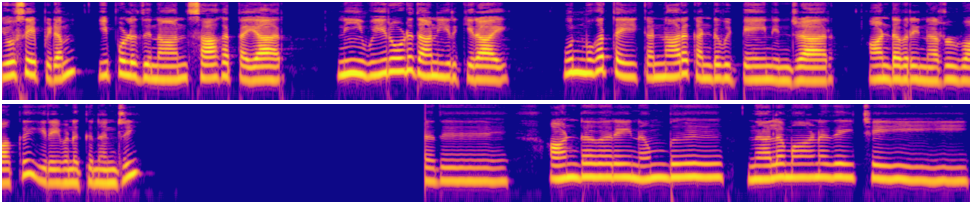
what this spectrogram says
யோசேப்பிடம் இப்பொழுது நான் சாகத் தயார். நீ உயிரோடு தான் இருக்கிறாய். உன் முகத்தை கண்ணார கண்டுவிட்டேன் என்றார். ஆண்டவரின் அருள்வாக்கு இறைவனுக்கு நன்றி. ஆண்டவரை நம்பு. நலமானதை செய்.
